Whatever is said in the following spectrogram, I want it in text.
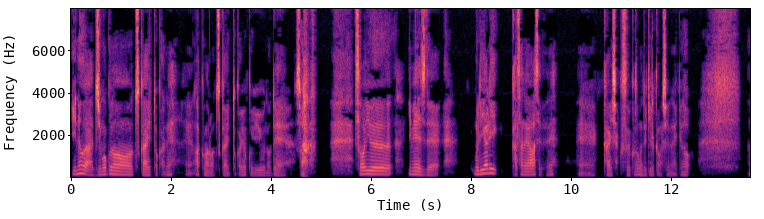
犬は地獄の使いとかね、悪魔の使いとかよく言うので、そう、そういうイメージで無理やり重ね合わせてね、えー、解釈することもできるかもしれないけど、う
